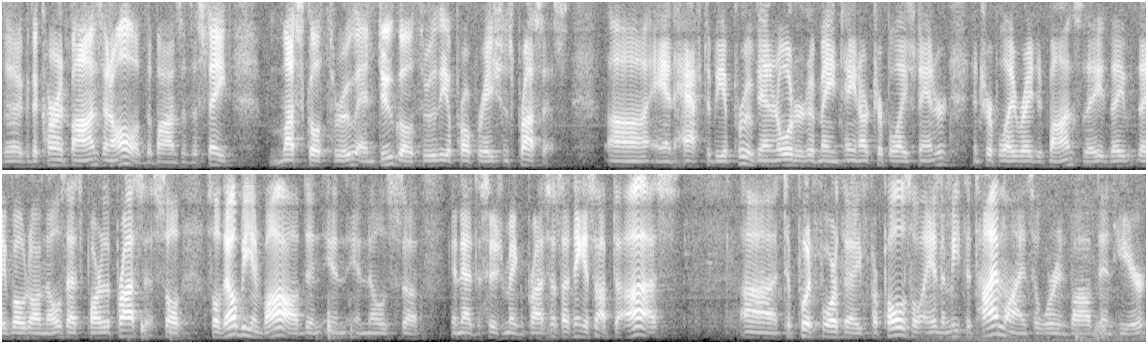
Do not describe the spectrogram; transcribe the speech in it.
the, the current bonds and all of the bonds of the state must go through and do go through the appropriations process. Uh, and have to be approved. And in order to maintain our AAA standard and AAA rated bonds, they, they, they vote on those. That's part of the process. So, so they'll be involved in, in, in those, uh, in that decision-making process. I think it's up to us, uh, to put forth a proposal and to meet the timelines that we're involved in here.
